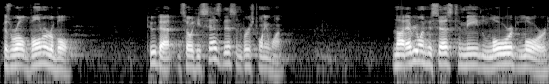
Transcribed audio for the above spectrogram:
Because we're all vulnerable to that. And so he says this in verse 21. Not everyone who says to me, Lord, Lord,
